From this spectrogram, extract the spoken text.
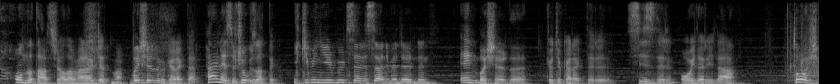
Onu da tartışıyorlar merak etme. Başarılı bir karakter. Her neyse çok uzattık. 2023 senesi animelerinin en başarılı kötü karakteri sizlerin oylarıyla Toji.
